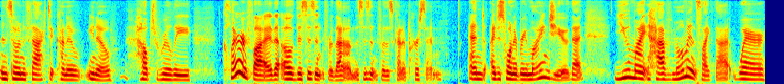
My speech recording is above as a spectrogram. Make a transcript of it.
And so, in fact, it kind of, you know, helped really clarify that, oh, this isn't for them. This isn't for this kind of person. And I just want to remind you that you might have moments like that where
